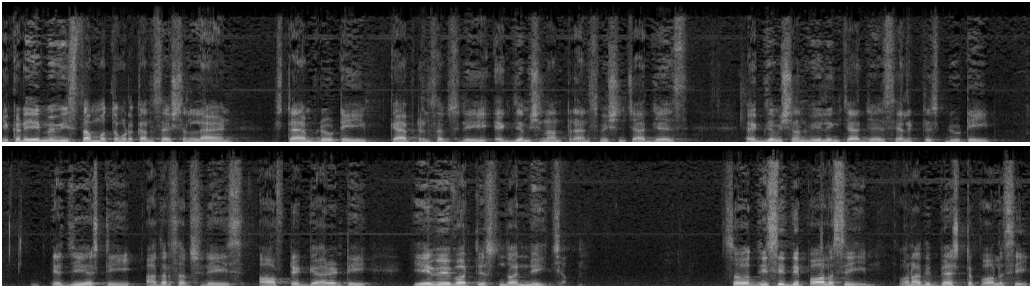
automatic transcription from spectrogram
ఇక్కడ ఏమేమి ఇస్తాం? మొత్తం కూడా concession land stamp duty capital subsidy exemption on transmission charges exemption on wheeling charges electricity duty SGST other subsidies offtake guarantee ఏవే వర్తిస్తుందో అన్నీ ఇచ్చాం. So this is the policy one of the best policy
